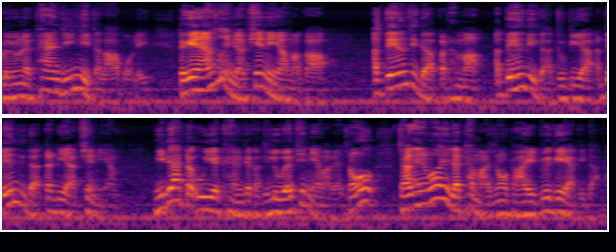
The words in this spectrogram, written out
ဘယ်လိုမျိုးလဲဖန်တီးနေသလားပေါ့လေ။တကယ်တမ်းဆိုရင်များဖြစ်နေရမှာက အသင်းစီတာပထမအသင်းစီတာဒုတိယအသင်းစီတာတတိယဖြစ်နေရမှာနီးပြတအူရဲ့ခံယူချက်ကဒီလိုပဲဖြစ်နေရမှာဗျာကျွန်တော်တို့ဂျာဂင်လောရဲ့လက်ထက်မှာကျွန်တော်ဒါတွေတွေ့ခဲ့ရပြီးသား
